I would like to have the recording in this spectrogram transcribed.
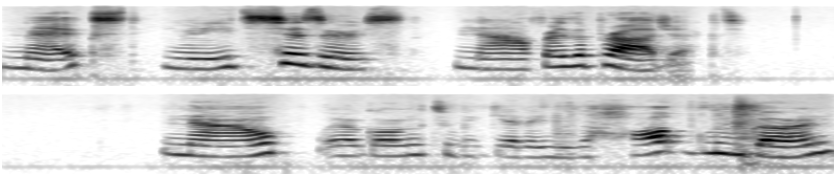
Next, you need scissors. Now for the project. Now, we're going to be getting the hot glue gun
